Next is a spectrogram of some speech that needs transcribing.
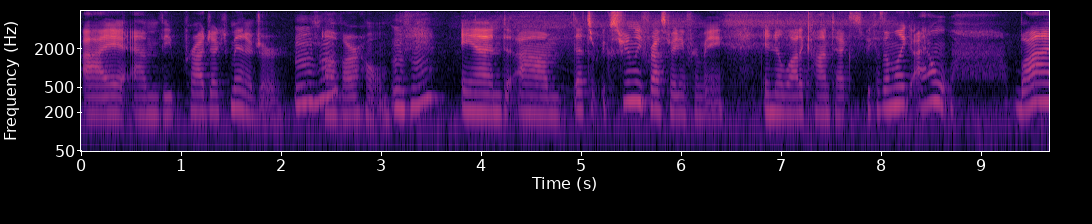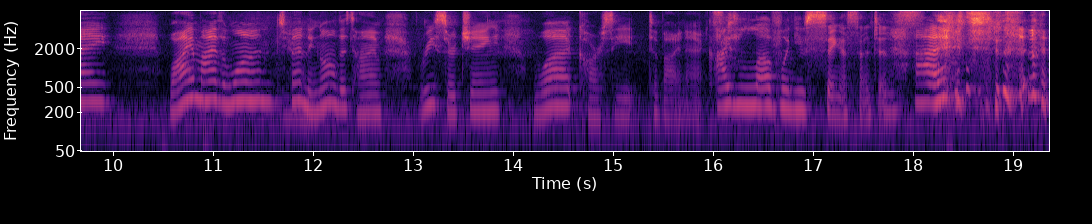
I am the project manager Mhm. of our home. Mm-hmm. And um, that's extremely frustrating for me in a lot of contexts because I'm like, I don't, why? Why am I the one spending all the time researching what car seat to buy next? I love when you sing a sentence. I,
